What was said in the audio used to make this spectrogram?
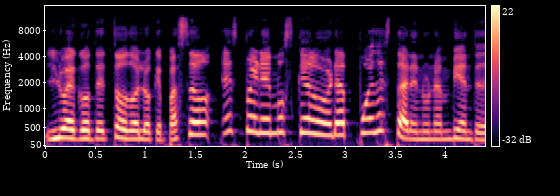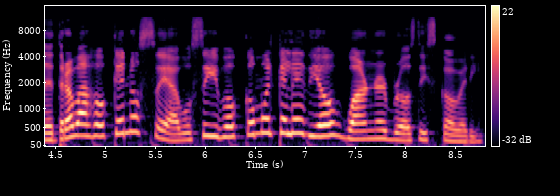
Luego de todo lo que pasó, esperemos que ahora pueda estar en un ambiente de trabajo que no sea abusivo como el que le dio Warner Bros. Discovery.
